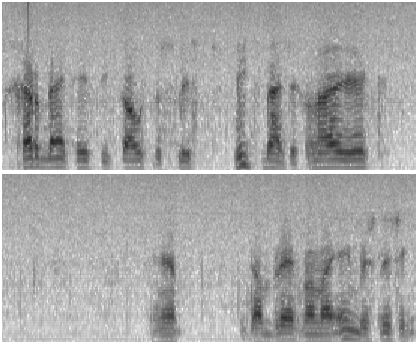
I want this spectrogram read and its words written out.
Gerdijk heeft die kous beslist niet bij zich gehad. Nee, ik. Ja, dan blijft maar maar één beslissing.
